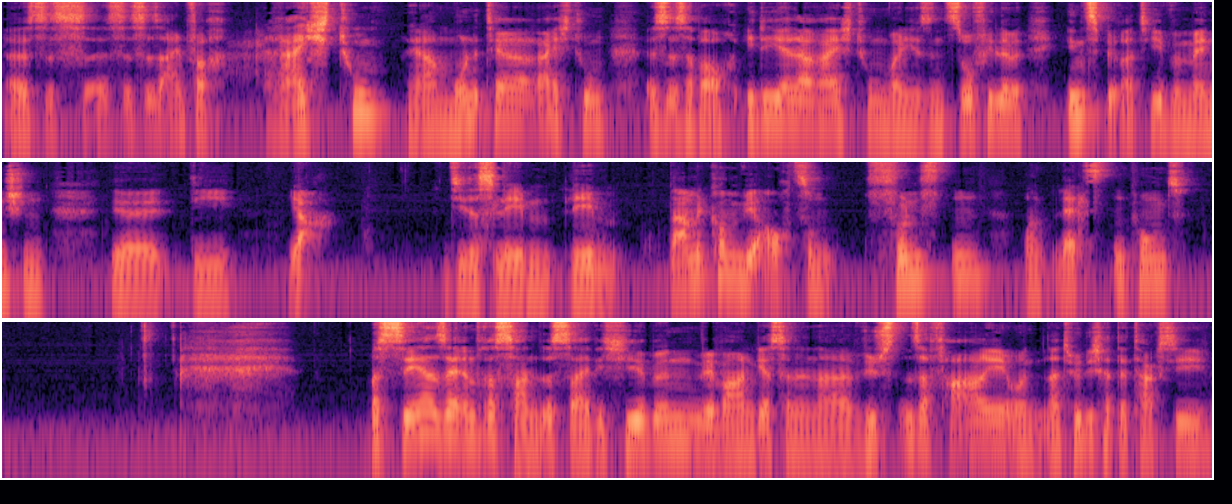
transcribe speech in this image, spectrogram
Es ist, es ist einfach Reichtum, ja, monetärer Reichtum. Es ist aber auch ideeller Reichtum, weil hier sind so viele inspirative Menschen, die, die ja, die das Leben leben. Damit kommen wir auch zum fünften und letzten Punkt. Was sehr, sehr interessant ist, seit ich hier bin, wir waren gestern in einer Wüstensafari und natürlich hat der Taxi,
